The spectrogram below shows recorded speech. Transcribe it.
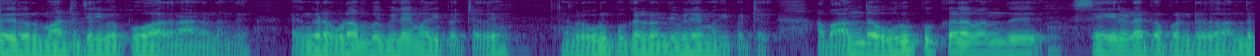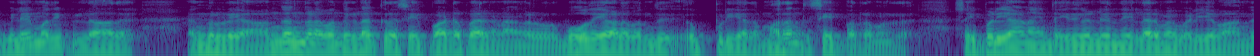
வேறொரு மாற்று தெரிவை போகாத நாங்கள் வந்து எங்களோட உடம்பு விலை மதிப்பெற்றது. எங்களோட உறுப்புகள் வந்து விலை மதிப்பெற்றது. அப்போ அந்த உறுப்புக்களை வந்து செயலிழக்க பண்ணுறதோ அந்த விலை மதிப்பில்லாத எங்களுடைய அங்கங்களை வந்து இழக்கிற செயற்பாட்டை பாருங்கள் நாங்கள் ஒரு போதையால் வந்து எப்படி அதை மறந்து செயற்படுறோம்ன்ற ஸோ இப்படியான இந்த இதுகள்லேருந்து எல்லாருமே வெளியே வாங்க.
